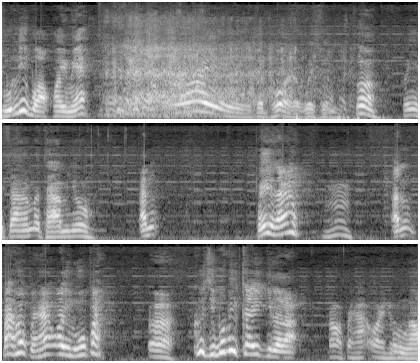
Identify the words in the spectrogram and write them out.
ศูนย์นี่บอกคอยแหมโอ้ ยแต่พ่อดอกเว้ยซั่นเออเพิ่นสิสร้างมาถามอยู่ อันไปทางอันป้าเฮาไปหาอ้อยหนูป่ะเออคือสิบ่มีไก่กินแล้วล่ะเอาไปหาอ้อยหนูเราเหงา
